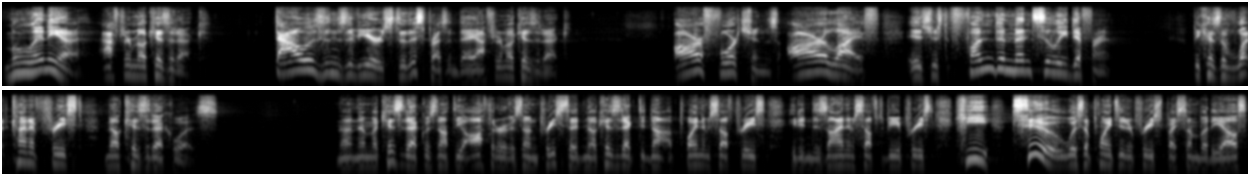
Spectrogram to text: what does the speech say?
millennia after Melchizedek, thousands of years to this present day after Melchizedek, our fortunes, our life is just fundamentally different because of what kind of priest Melchizedek was. Now, now, Melchizedek was not the author of his own priesthood. Melchizedek did not appoint himself priest. He didn't design himself to be a priest. He too was appointed a priest by somebody else.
